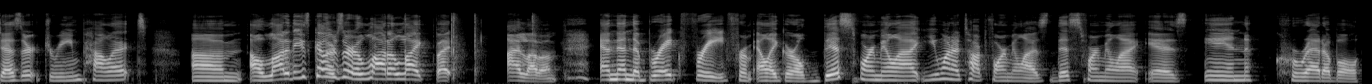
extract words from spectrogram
Desert Dream palette. Um, a lot of these colors are a lot alike, but I love them. And then the Break Free from LA Girl. This formula, you want to talk formulas. This formula is incredible.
